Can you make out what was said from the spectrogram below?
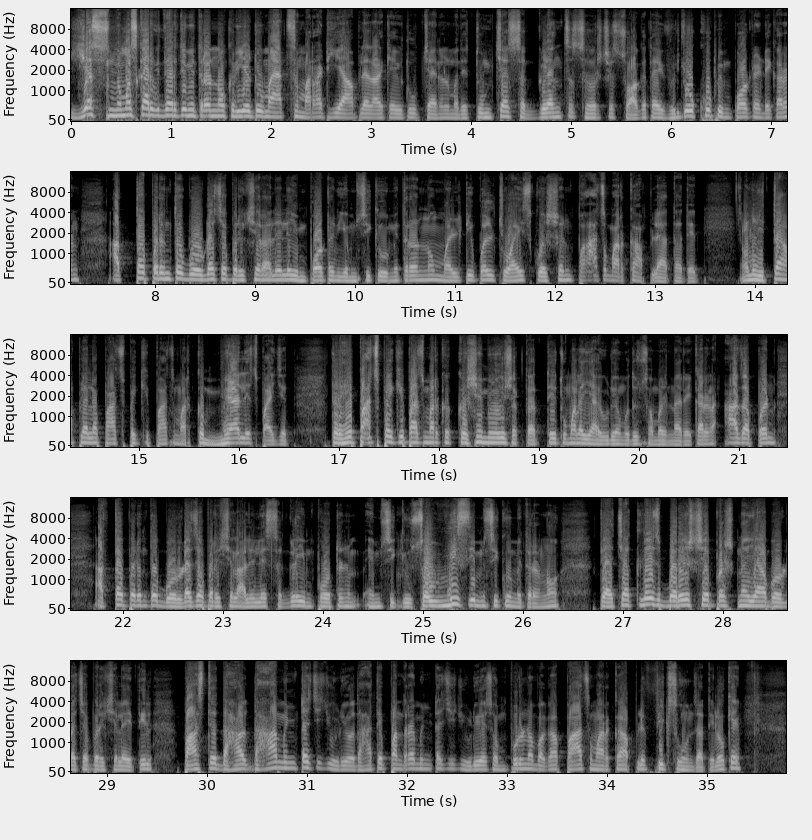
Yes नमस्कार विद्यार्थी मित्रांनो क्रिएटिव्ह मॅथ्स मराठी या आपल्या लाडक्या यूट्यूब चॅनलमध्ये तुमच्या सगळ्यांचं सहर्ष स्वागत आहे. व्हिडिओ खूप इम्पॉर्टंट आहे कारण आत्तापर्यंत बोर्डाच्या परीक्षेला आलेले इम्पॉर्टंट एम सी क्यू मित्रांनो मल्टिपल चॉईस क्वेश्चन पाच मार्क आपल्या हातात आहेत. आणि इथं आपल्याला पाचपैकी पाच मार्क मिळालेच पाहिजेत. तर हे पाचपैकी पाच मार्क कसे मिळू शकतात ते तुम्हाला या व्हिडिओमधून समजणार आहे. कारण आज आपण आत्तापर्यंत बोर्डाच्या परीक्षेला आलेले सगळे इम्पॉर्टंट एम सी क्यू सव्वीस एम सी क्यू मित्रांनो त्याच्यातलेच बरेचसे प्रश्न या बोर्डाच्या परीक्षेला येतील. पाच ते दहा दहा मिनिटाचीच व्हिडिओ दहा ते पंधरा मिनिटाचीच व्हिडिओ संपूर्ण बघा पाच मार्क आपले फिक्स होऊन जातील ओके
